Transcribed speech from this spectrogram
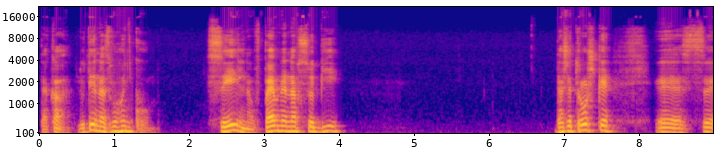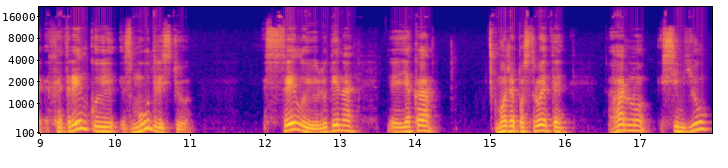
Така людина з вогоньком. Сильна, впевнена в собі. Даже трошки е, з хитринкою, з мудрістю, з силою людина, е, яка може построїти гарну сім'ю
